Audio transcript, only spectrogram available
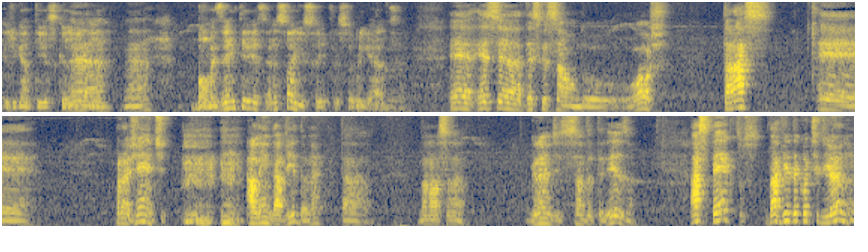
gigantesca ali, é, né? É. Bom, mas é interessante, era só isso aí, professor. Obrigado. É, essa é a descrição do Walsh traz é, para gente, além da vida, né, da, da nossa grande Santa Teresa, aspectos da vida cotidiana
